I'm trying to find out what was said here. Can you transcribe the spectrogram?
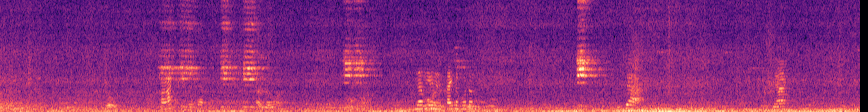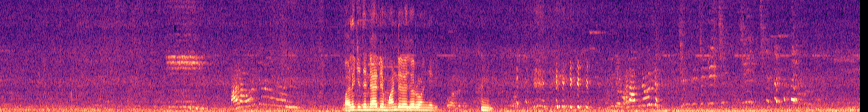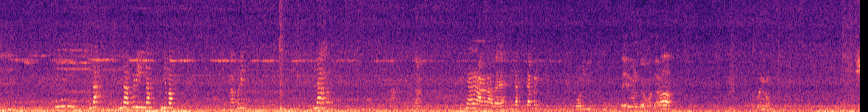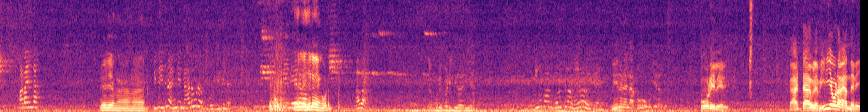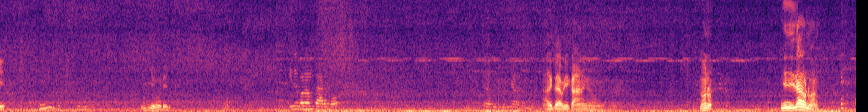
ஹாட் கேட்குறேன் கையில் போட்டு வலிக்கு செண்டாட்டி மண்டியில் சோறு ஒழிஞ்சது அப்படி இங்க இங்க பா அப்படி இந்தாங்க இங்க ஆகலாத இந்த இந்த அப்படி ஓடி தெய்வம் மாதா அப்படிங்க ஆனா இந்தா. இல்லையாங்க இது இதுல இங்க நடுவுல வச்சுக்கோ இதுல. எங்க விடு எப்படி படிக்கிறீங்க இது ஏறி கட்டாவில வீடியோட வேண்டாம் நீ. வீடியோட இது அதுக்கு அப்படியே காணுங்க. No no. Ini di dalam doang.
